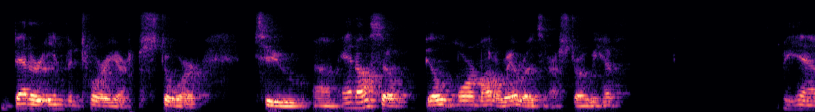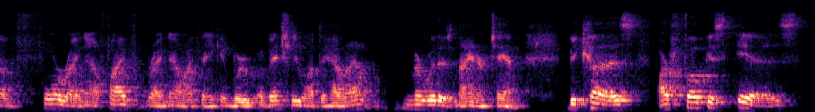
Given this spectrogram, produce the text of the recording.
better inventory our store to um, and also build more model railroads in our store. We have we have four right now, five right now, I think, and we're eventually want to have. I don't remember whether it's nine or ten, because our focus is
